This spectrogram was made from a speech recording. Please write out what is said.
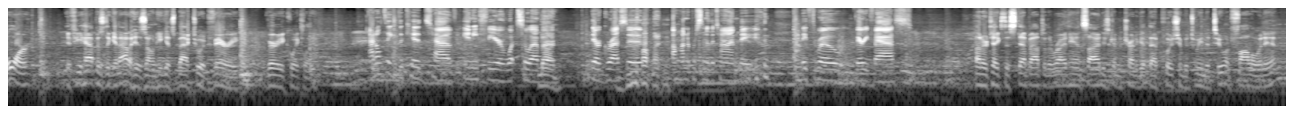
Or if he happens to get out of his zone, he gets back to it very, very quickly. I don't think the kids have any fear whatsoever. None. They're aggressive. None. 100% of the time, they they throw very fast. Hunter takes the step out to the right hand side. He's going to try to get that push in between the two and follow it in.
